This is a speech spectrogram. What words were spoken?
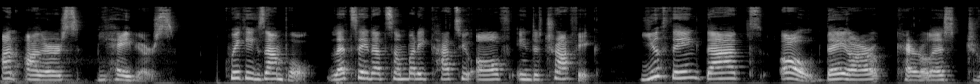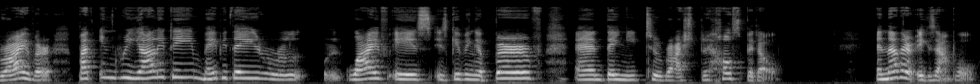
on others' behaviors. Quick example let's say that somebody cuts you off in the traffic. You think that, oh, they are careless driver, but in reality, maybe their wife is, is giving a birth and they need to rush to the hospital. Another example,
